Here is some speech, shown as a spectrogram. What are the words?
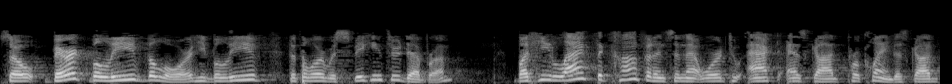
So Barak believed the Lord. He believed that the Lord was speaking through Deborah, but he lacked the confidence in that word to act as God proclaimed, as God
